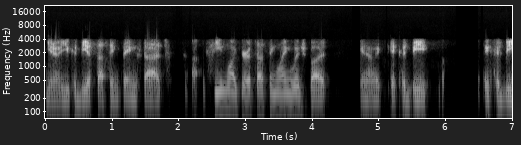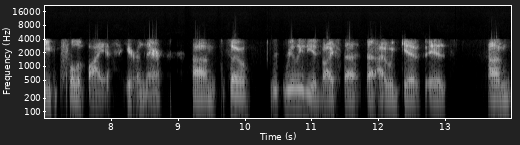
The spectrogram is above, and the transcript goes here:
you know, you could be assessing things that uh, seem like you're assessing language, but you know, it, it could be it could be full of bias here and there. Um, so really the advice that, that I would give is, um,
